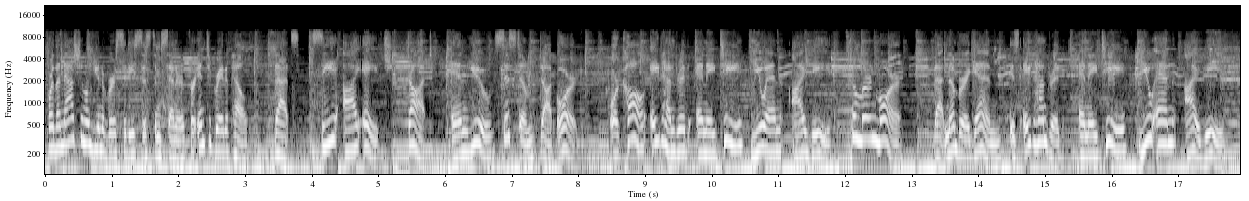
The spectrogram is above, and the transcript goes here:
for the National University System Center for Integrative Health. That's CIH.NUSystem.org or call 800 NAT UNIV to learn more. That number again is 800 NAT UNIV.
